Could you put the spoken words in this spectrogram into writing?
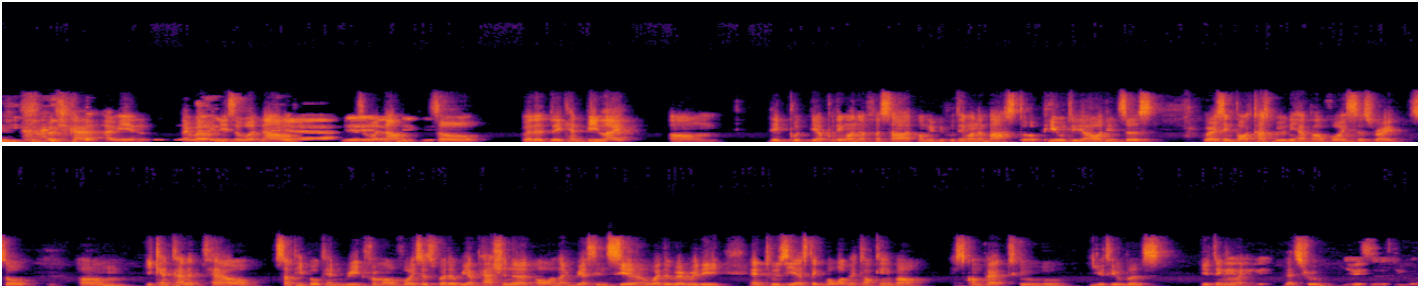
me. okay i mean like well it is a word now Yeah, it is a word yeah, now okay, okay. so whether they can be like um they put they are putting on a facade or maybe putting on a mask to appeal to their audiences whereas in podcast we only have our voices right so um you can kind of tell some people can read from our voices whether we are passionate or like we are sincere whether we're really enthusiastic about what we're talking about as compared to youtubers you think Wait, like wait, wait. that's true There is a YouTuber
